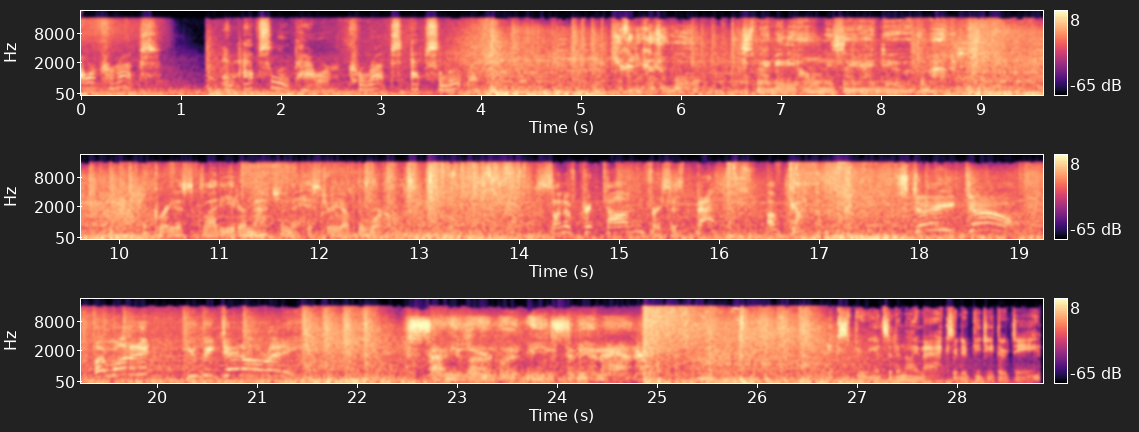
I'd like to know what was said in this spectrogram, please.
Power corrupts. And absolute power corrupts absolutely. You're gonna go to war. This may be the only thing I do that matters. The greatest gladiator match in the history of the world. Son of Krypton versus Bat of Gotham. Stay down! If I wanted it, you'd be dead already. It's time you learn what it means to be a man. Experience it in IMAX. Rated PG 13.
